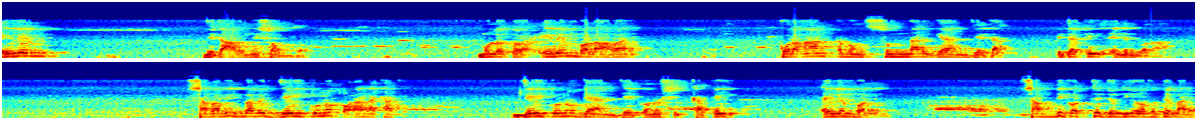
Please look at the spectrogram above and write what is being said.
এলেম যেটা আরবি শব্দ। মূলত এলেম বলা হয় কোরআন এবং সুন্নার জ্ঞান যেটা, এটাকেই এলেম বলা হয়। স্বাভাবিকভাবে যেই কোনো পড়ালেখাকে যেই কোনো জ্ঞান যে কোনো শিক্ষাকেই এলেম বলে। শাব্দিক অর্থে যদিও হতে পারে,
